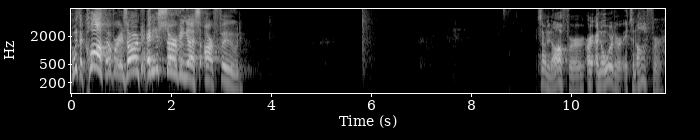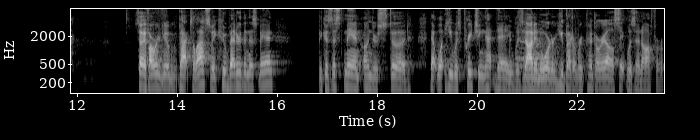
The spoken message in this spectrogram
with a cloth over his arm, and he's serving us our food. It's not an offer or an order, it's an offer. So if I were to go back to last week, who better than this man? Because this man understood that what he was preaching that day was not in order, you better repent or else. It was an offer of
